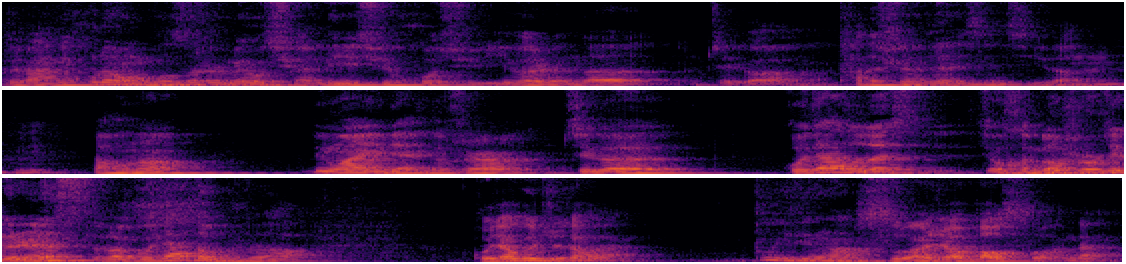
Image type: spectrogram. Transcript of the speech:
对吧？你互联网公司是没有权利去获取一个人的这个他的身份信息的。嗯然后呢，另外一点就是这个国家都在，就很多时候这个人死了，国家都不知道，国家会知道的，不一定啊。死亡是要报死亡的。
